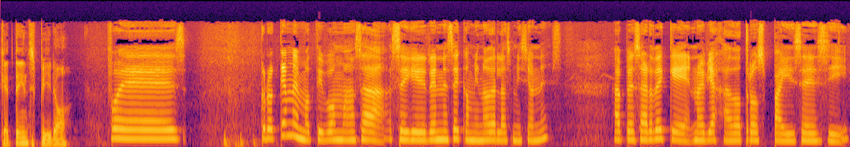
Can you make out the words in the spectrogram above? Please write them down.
¿qué te inspiró? Pues creo que me motivó más a seguir en ese camino de las misiones, a pesar de que no he viajado a otros países y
